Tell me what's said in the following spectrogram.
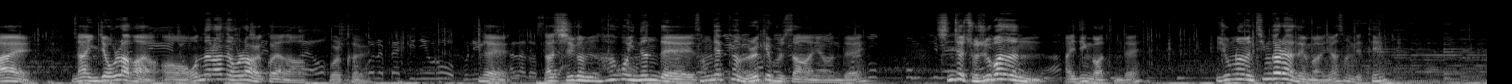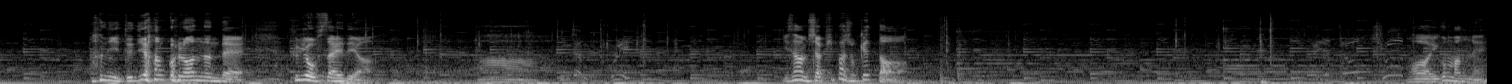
아이 나 이제 올라가요 어 오늘 안에 올라갈 거야 나 월클. 근데 나 지금 하고 있는데 상대편 왜 이렇게 불쌍하냐 근데? 진짜 저주받은 아이디인 것 같은데? 이 정도면 팀 가려야 되는 거 아니야 상대팀? 아니 드디어 한 골 넣었는데 그게 옵사이드야. 아... 이 사람 진짜 피파 좋겠다 슛. 와 이건 막네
